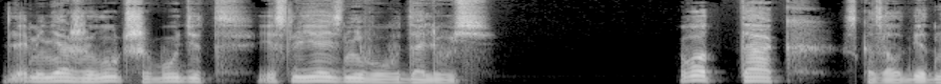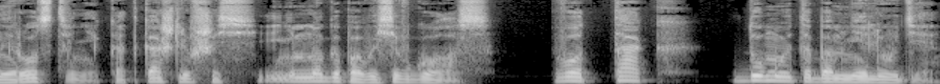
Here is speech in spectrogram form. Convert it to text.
для меня же лучше будет, если я из него удалюсь. «Вот так», — сказал бедный родственник, откашлившись и немного повысив голос. «Вот так думают обо мне люди.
